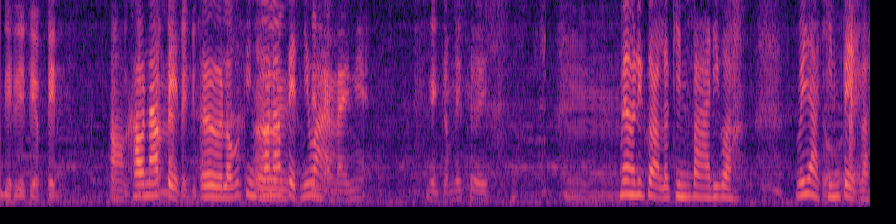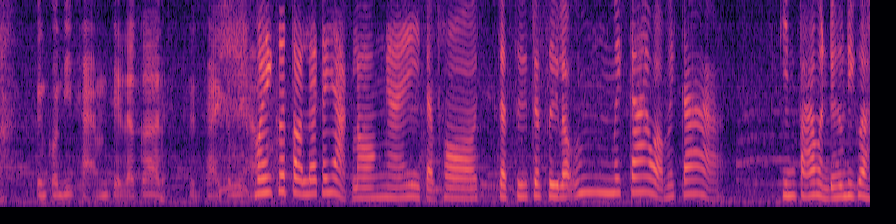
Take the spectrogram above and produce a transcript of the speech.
เดี๋ยวเดี๋ยวเดี๋ยวเป็ด อ๋อข้าวหน้าเป็ด เออเราก็กินข้าวหน้าเป็ดนี่หว่าเป็นอะไรเนี่ยยังจะไม่เคยอืมไม่เอาดีกว่าเรากินปลาดีกว่า ไม่อยากกินเป็ดว่ะเป็นคนที่ถามเสร็จแล้วก็สุดท้ายก็ไม่เอาไม่ก็ตอนแรกก็อยากลองไง แต่พอจะซื้อจะซื้อแล้วอืมไม่กล้าว่ะไม่กล้า กินปลาเหมือนเดิมดีกว่า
